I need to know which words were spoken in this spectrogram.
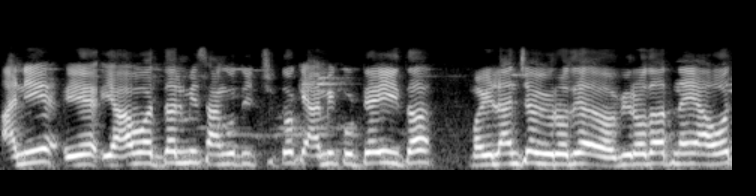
आणि याबद्दल मी सांगू इच्छितो की आम्ही कुठेही इथं महिलांच्या विरोध विरोधात नाही आहोत.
